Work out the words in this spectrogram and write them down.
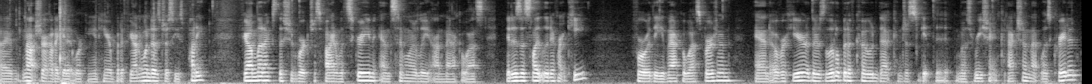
I'm not sure how to get it working in here, but if you're on Windows, just use PuTTY. If you're on Linux, this should work just fine with Screen, and similarly on macOS. It is a slightly different key for the macOS version, and over here, there's a little bit of code that can just get the most recent connection that was created.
